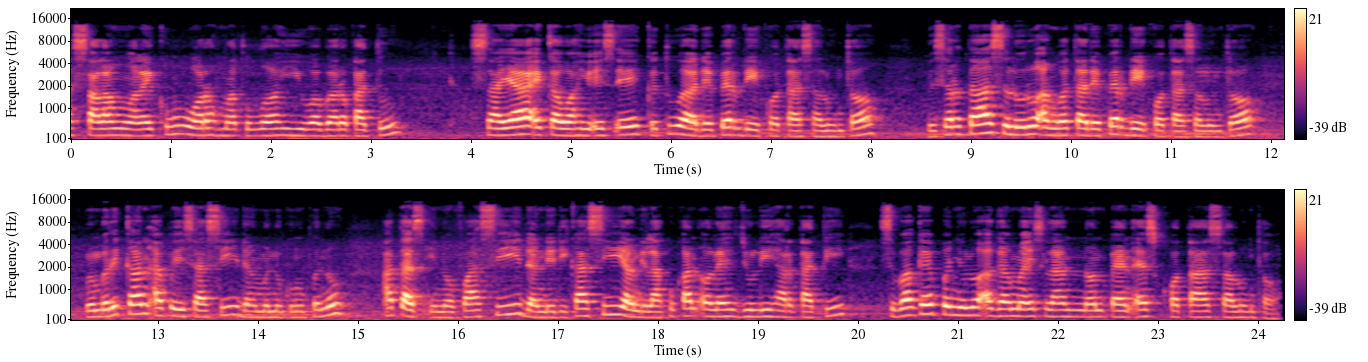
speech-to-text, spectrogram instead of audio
Assalamualaikum warahmatullahi wabarakatuh Saya Eka Wahyu SE Ketua DPRD Kota Salunto beserta seluruh anggota DPRD Kota Salunto memberikan apresiasi dan mendukung penuh atas inovasi dan dedikasi yang dilakukan oleh Juli Hartati sebagai penyuluh agama Islam non-PNS Kota Salunto.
